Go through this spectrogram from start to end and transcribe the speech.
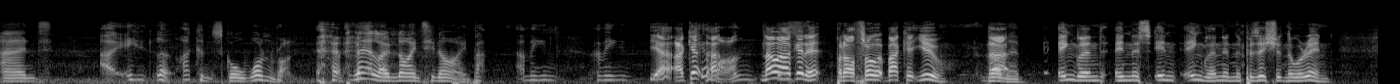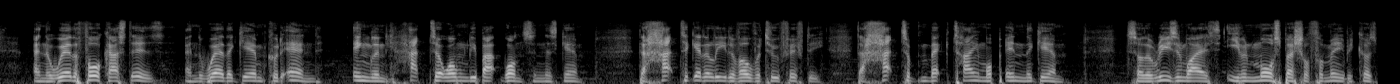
and I, look, I couldn't score one run, let alone 99. But I mean, I mean, yeah, I get that. On. No, I get it, but I'll throw it back at you. That England in this in England in the position they were in, and the way the forecast is, and the way the game could end, England had to only bat once in this game. They had to get a lead of over 250. They had to make time up in the game. So the reason why it's even more special for me because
